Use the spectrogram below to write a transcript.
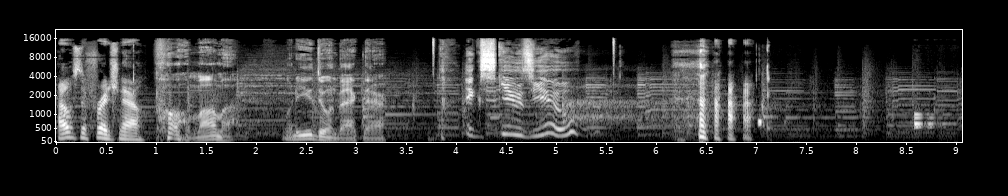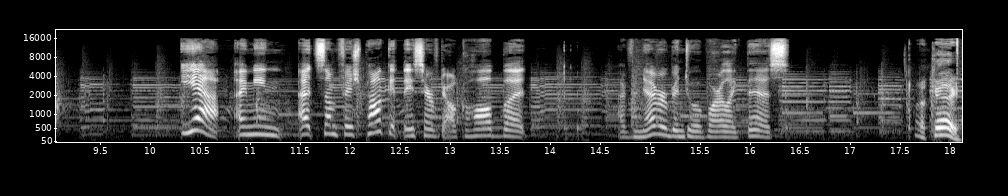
How's the fridge now? Oh, Mama. What are you doing back there? Excuse you? Yeah, I mean, at Sunfish Pocket they served alcohol, but I've never been to a bar like this. okay,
